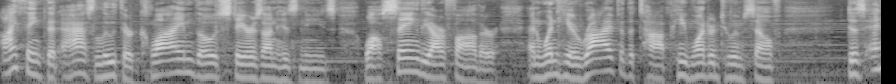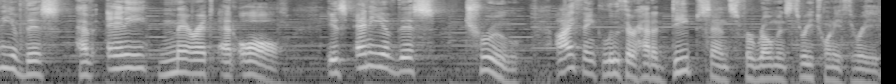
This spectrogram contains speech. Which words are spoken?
I think that as Luther climbed those stairs on his knees while saying the Our Father, and when he arrived at the top, he wondered to himself, Does any of this have any merit at all? Is any of this true? I think Luther had a deep sense for Romans 3:23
